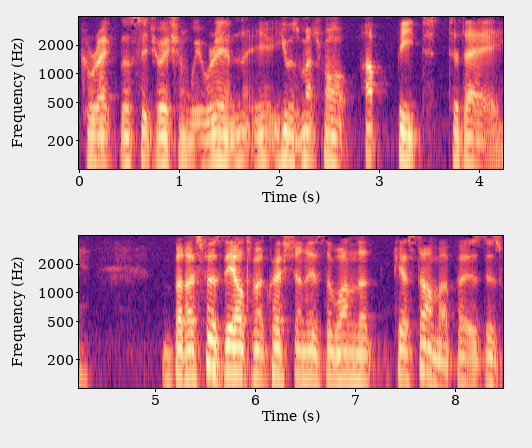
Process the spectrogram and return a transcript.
correct the situation we were in. He was much more upbeat today. But I suppose the ultimate question is the one that Keir Starmer posed: is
